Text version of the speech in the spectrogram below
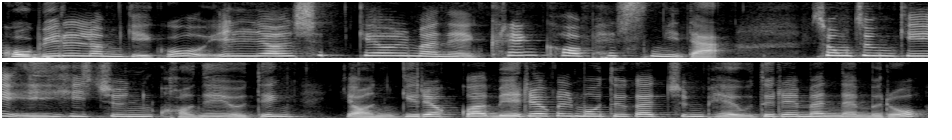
고비를 넘기고 1년 10개월 만에 크랭크업 했습니다. 송중기, 이희준, 권혜요 등 연기력과 매력을 모두 갖춘 배우들의 만남으로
